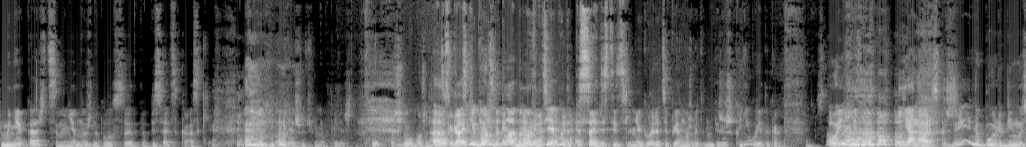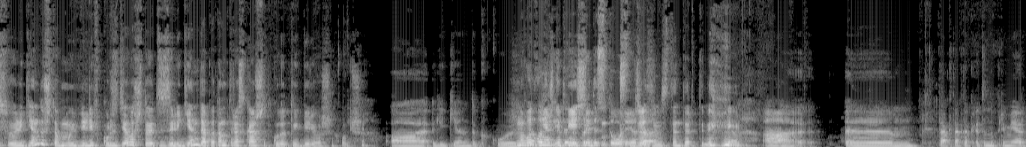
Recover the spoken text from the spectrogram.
Мне кажется, мне нужно было это, писать сказки. Ладно, я шучу, нет, конечно. Почему, может А, быть, сказки, когда-нибудь? может быть, ладно, может быть, я буду писать, действительно. Мне говорят, типа, «Ян, может быть, ты напишешь книгу? Я такая. Ой, Яна, а расскажи любую любимую свою легенду, чтобы мы ввели в курс дела, что это за легенды, а потом ты расскажешь, откуда ты берешь их вообще. А легенда какую? Ну вот между это песен предыстория, с джазовыми стандартами. Да. А, эм, так, так, так, это, например,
